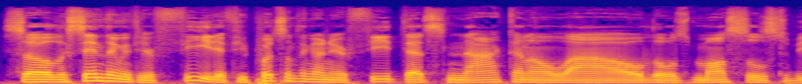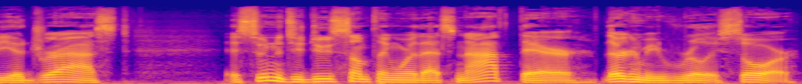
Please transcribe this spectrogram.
So the same thing with your feet. If you put something on your feet that's not going to allow those muscles to be addressed, as soon as you do something where that's not there, they're going to be really sore.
